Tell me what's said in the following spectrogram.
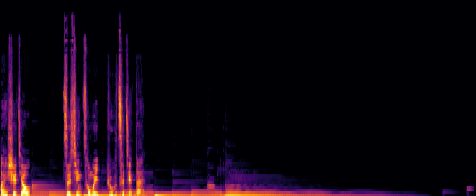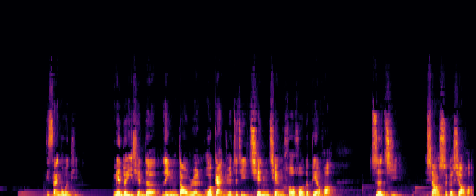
爱社交，自信从未如此简单。第三个问题，面对以前的领导人，我感觉自己前前后后的变化，自己像是个笑话，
